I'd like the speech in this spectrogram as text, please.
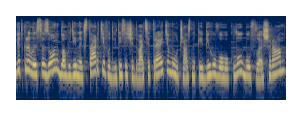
Відкрили сезон благодійних стартів у 2023-му. Учасники бігового клубу Флешран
